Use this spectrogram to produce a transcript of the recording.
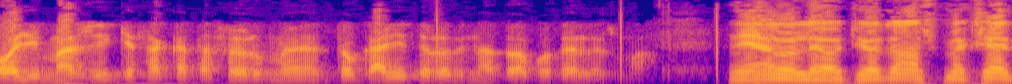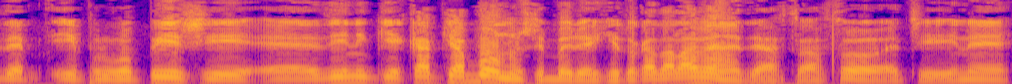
όλοι μαζί και θα καταφέρουμε το καλύτερο δυνατό αποτέλεσμα. Ναι, άλλο λέω ότι όταν ας πούμε ξέρετε η υπουργοποίηση ε, δίνει και κάποια μπόνους στην περιοχή, το καταλαβαίνετε αυτό, αυτό έτσι είναι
